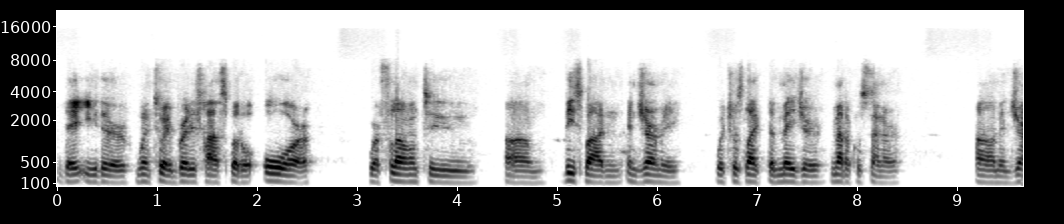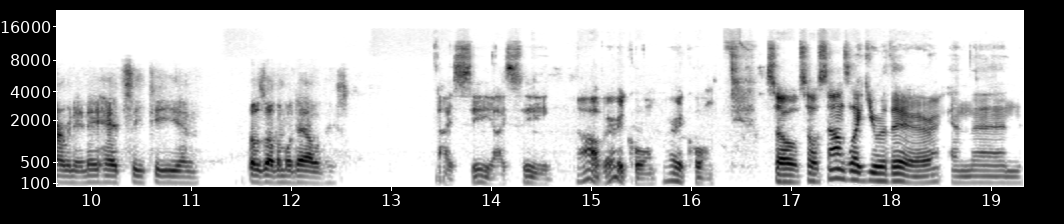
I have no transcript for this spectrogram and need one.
they either went to a British hospital or were flown to um, Wiesbaden in Germany, which was like the major medical center um, in Germany, and they had CT and those other modalities. I see. I see. Oh, very cool. Very cool. So so it sounds like you were there and then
